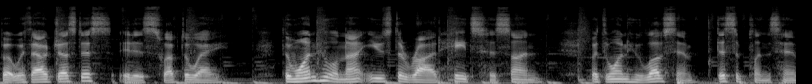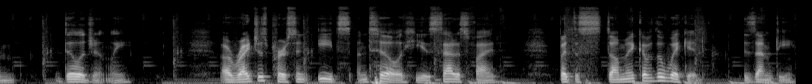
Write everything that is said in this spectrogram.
but without justice it is swept away. The one who will not use the rod hates his son, but the one who loves him disciplines him diligently. A righteous person eats until he is satisfied, but the stomach of the wicked is empty.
